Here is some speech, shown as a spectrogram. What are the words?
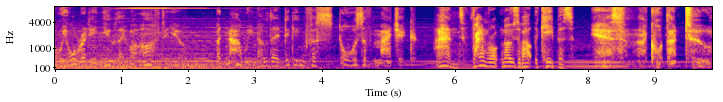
We already knew they were after you, but now we know they're digging for stores of magic. And Ranrock knows about the Keepers. Yes, I caught that too.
